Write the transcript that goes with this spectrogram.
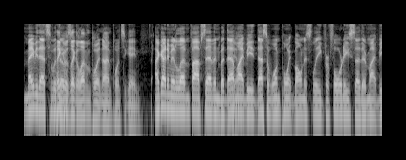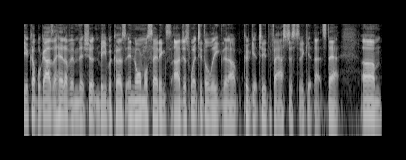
maybe that's what I think the, it was like 11.9 points a game. I got him at eleven five seven, but that Yeah. might be that's a one point bonus league for forty, so there might be a couple guys ahead of him that shouldn't be because in normal settings, I just went to the league that I could get to the fastest to get that stat. Um,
